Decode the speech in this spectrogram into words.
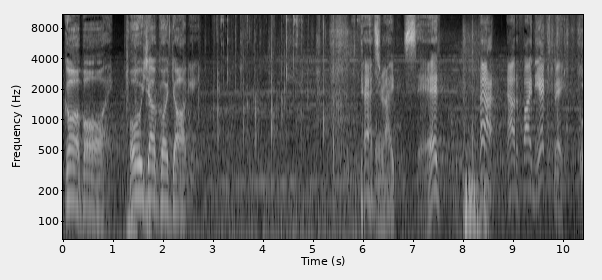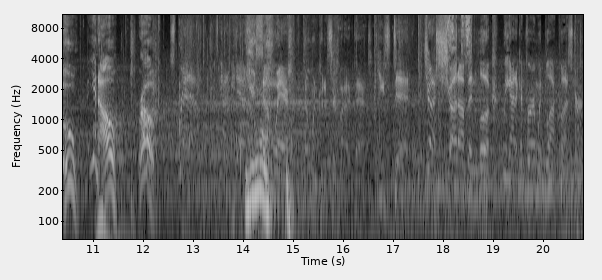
Good boy. Who's your good doggy? That's right. Sit. Ha! Now to find the X-bait. Who? You know, Rogue. Spread out. He's got to be down here somewhere. No one could have survived that. He's dead. Just shut up and look. We got to confirm with Blockbuster.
